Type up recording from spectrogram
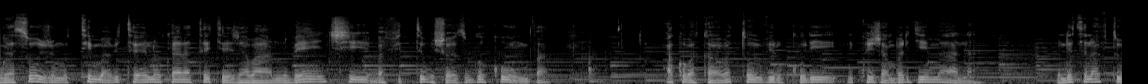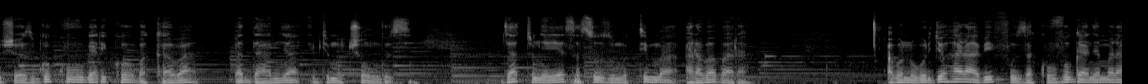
ngo yasuje umutima bitewe n'uko yari atekereje abantu benshi bafite ubushobozi bwo kumva ariko bakaba batumvira ukuri kw'ijambo ry'imana. Ndetse n'abafite ubushobozi bwo kuvuga ariko bakaba badahamya iby'umucunguzi. Byatumye Yesu asuza umutima arababara. Abona uburyo hari abifuza kuvuga nyamara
